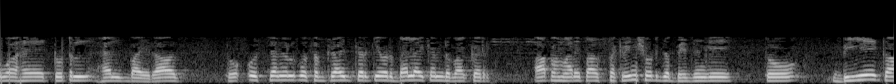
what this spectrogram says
हुआ है टोटल हेल्प बाय राज तो उस चैनल को सब्सक्राइब करके और बेल आइकन दबाकर आप हमारे पास स्क्रीनशॉट जब भेजेंगे तो बीए का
